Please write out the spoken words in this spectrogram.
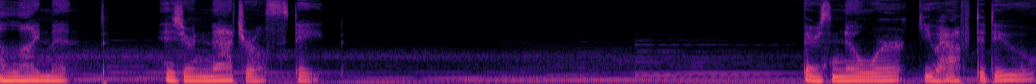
Alignment is your natural state. There's no work you have to do.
